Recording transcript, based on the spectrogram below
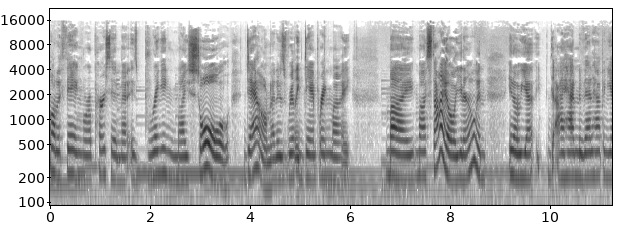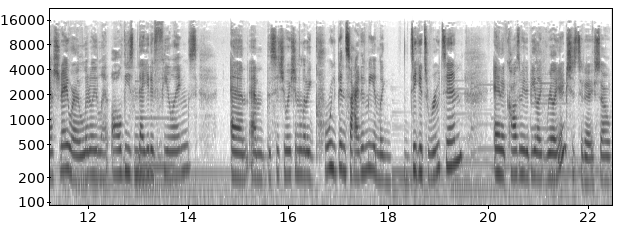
on a thing or a person that is bringing my soul down and is really dampening my my my style, you know, and you know, yeah, I had an event happen yesterday where I literally let all these negative feelings and and the situation literally creep inside of me and like dig its roots in and it caused me to be like really anxious today. So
